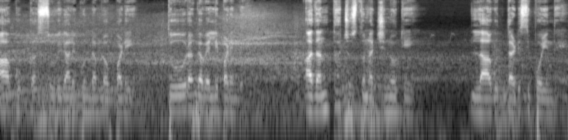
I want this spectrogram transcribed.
ఆ కుక్క సుడిగాలి గుండంలో పడి దూరంగా వెళ్ళి పడింది. అదంతా చూస్తున్న చిన్నుకి లాగు తడిసిపోయింది.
